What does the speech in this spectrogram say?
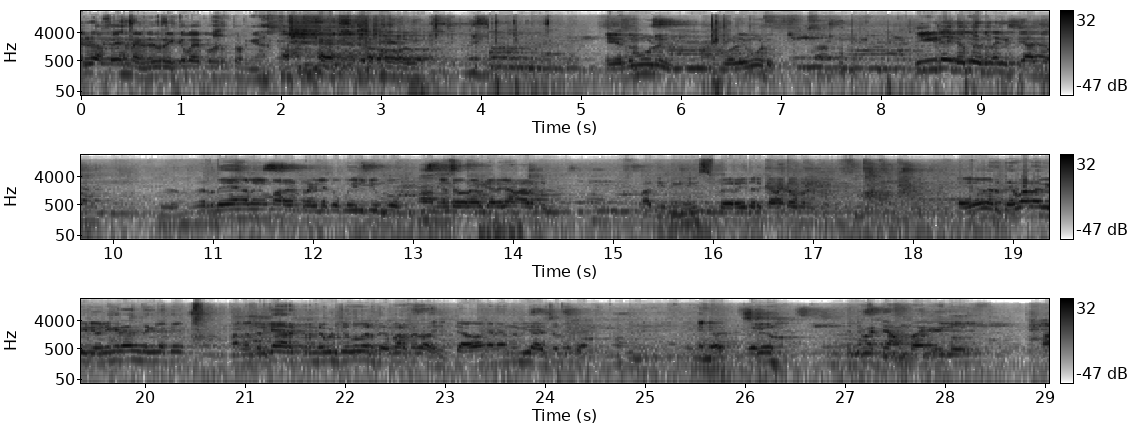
ഒരു അഫയറിനായിരുന്നു ബ്രേക്കപ്പ് ആയപ്പോൾ തുടങ്ങിയ ഏത് മൂഡ്? ബോളിവുഡ് ഈ ഡയലോഗ് എവിടുന്ന കിട്ടിയ ആദ്യം? വെറുതെ ഞങ്ങൾ മറൈൻ ഡ്രൈവിലൊക്കെ പോയിരിക്കുമ്പോൾ അങ്ങനത്തെ കുറെ ആൾക്കാരെ കാണാറുണ്ട്. അപ്പൊ അതിൽ നിന്ന് ഇൻസ്പയർ ചെയ്തെടുക്കാനൊക്കെ പറയുന്നത് ഏത് വെറുതെ പറഞ്ഞ വീഡിയോയിൽ ഇങ്ങനെ എന്തെങ്കിലുമൊക്കെ അങ്ങനത്തെ ഒരു ക്യാരക്ടറിനെ പിടിച്ചപ്പോൾ വെറുതെ പറഞ്ഞതാ. ഹിറ്റാവും അങ്ങനെയൊന്നും വിചാരിച്ചൊന്നുമില്ല. പിന്നെ എങ്ങനെയാ പിന്നെ മറ്റേ അംബാനി ആ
